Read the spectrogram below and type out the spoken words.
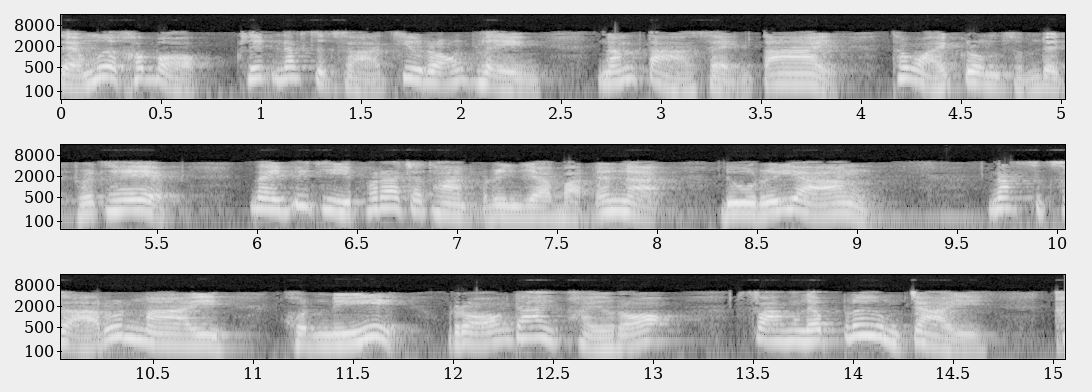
ต่เมื่อเขาบอกคลิปนักศึกษาที่ร้องเพลง น้ำตาแสงใต้ ถวายกรมสมเด็จพระเทพ ในพิธีพระราชทานปริญญาบัตรนั่นนะดูหรือยัง นักศึกษารุ่นใหม่ คนนี้ร้องได้ไพเราะ ฟังแล้วปลื้มใจ ข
